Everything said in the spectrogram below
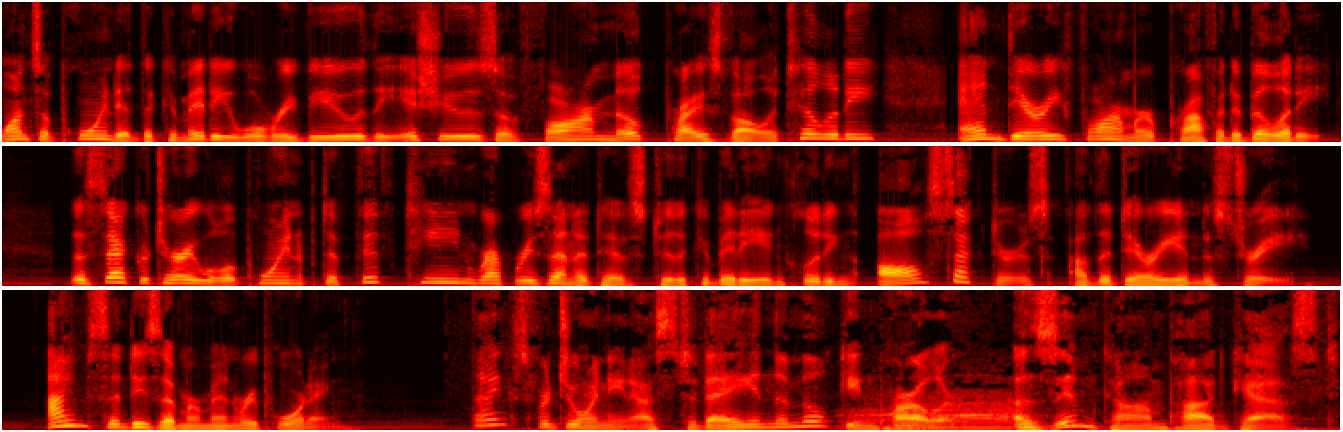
Once appointed, the committee will review the issues of farm milk price volatility and dairy farmer profitability. The Secretary will appoint up to 15 representatives to the committee, including all sectors of the dairy industry. I'm Cindy Zimmerman reporting. Thanks for joining us today in the Milking Parlor, a ZimmComm podcast.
